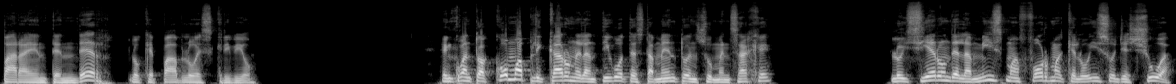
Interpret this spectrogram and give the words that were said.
para entender lo que Pablo escribió. En cuanto a cómo aplicaron el Antiguo Testamento en su mensaje, lo hicieron de la misma forma que lo hizo Yeshua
